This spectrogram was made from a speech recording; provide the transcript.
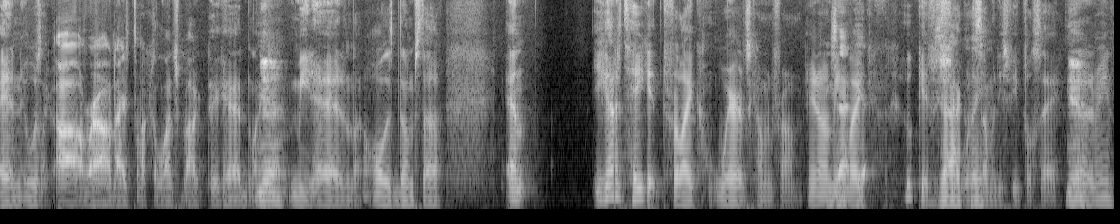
and it was like, oh, bro, nice fucking lunchbox, dickhead, like Yeah. meathead, and all this dumb stuff. And you got to take it for like where it's coming from. You know what I mean? Like, yeah. who gives a shit what some of these people say? You Yeah. know what I mean?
